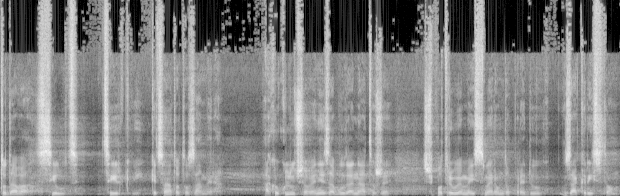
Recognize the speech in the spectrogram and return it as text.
To dáva silu církvi, keď sa na toto zamera. Ako kľúčové, nezabúdať na to, že, že potrebujeme ísť smerom dopredu za Kristom.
